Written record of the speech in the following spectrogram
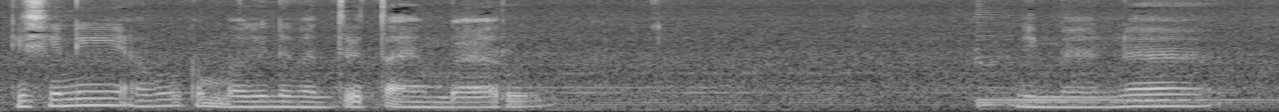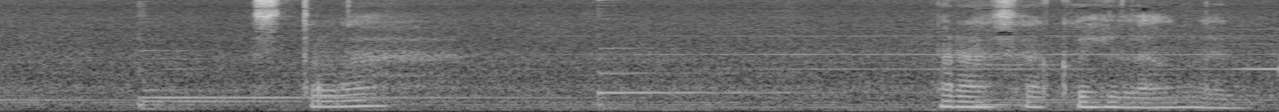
Di sini aku kembali dengan cerita yang baru di mana setelah merasa kehilangan.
